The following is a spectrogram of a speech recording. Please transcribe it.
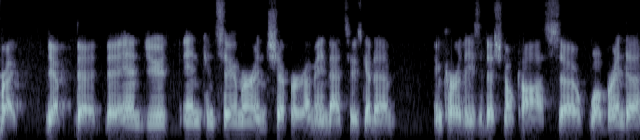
Right. Yep. The the end use, end consumer and shipper. I mean, that's who's going to incur these additional costs. So, well, Brenda,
